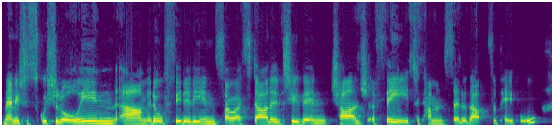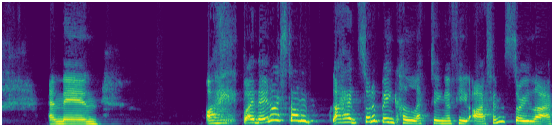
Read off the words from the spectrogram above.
managed to squish it all in. Um, it all fitted in. So I started to then charge a fee to come and set it up for people. And then I, by then I started, I had sort of been collecting a few items. So, like,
